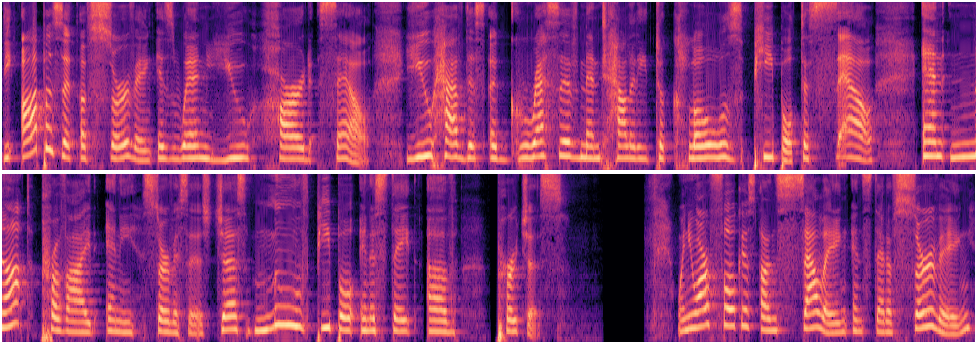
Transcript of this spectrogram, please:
The opposite of serving is when you hard sell. You have this aggressive mentality to close people, to sell. and not provide any services, just move people in a state of purchase. When you are focused on selling instead of serving,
